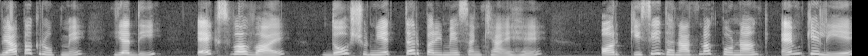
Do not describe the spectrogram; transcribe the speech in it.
व्यापक रूप में यदि x व y दो शून्येतर परिमेय संख्याएँ हैं और किसी धनात्मक पूर्णांक m के लिए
